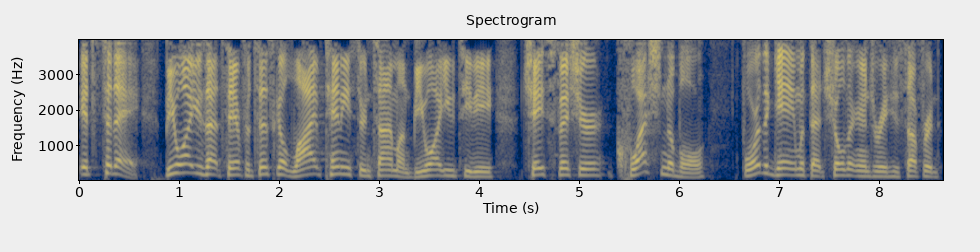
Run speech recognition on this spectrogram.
It's today. BYU's at San Francisco, live 10 Eastern time on BYU TV. Chase Fisher, questionable for the game with that shoulder injury he suffered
